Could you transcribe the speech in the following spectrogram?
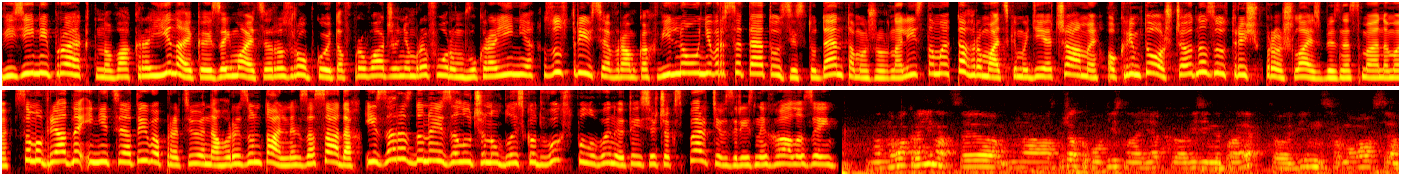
Візійний проект Нова країна, який займається розробкою та впровадженням реформ в Україні, зустрівся в рамках вільного університету зі студентами, журналістами та громадськими діячами. Окрім того, ще одна зустріч пройшла із бізнесменами. Самоврядна ініціатива працює на горизонтальних засадах, і зараз до неї залучено близько двох з половиною тисяч експертів з різних галузей. Нова країна це спочатку був дійсно як візійний проєкт. Він сформувався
